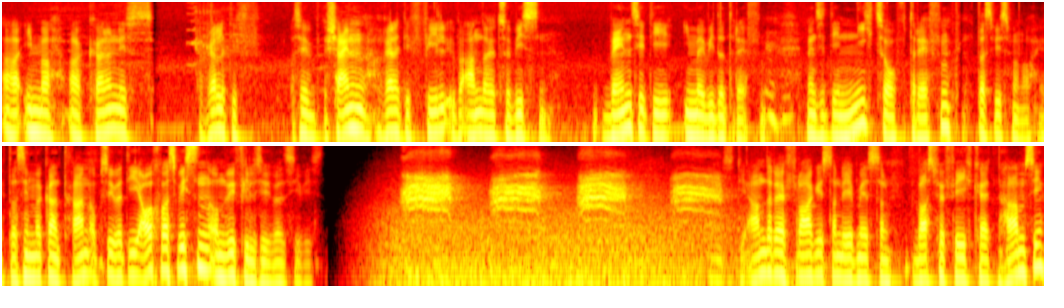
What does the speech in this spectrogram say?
äh, immer äh, können, ist relativ sie scheinen relativ viel über andere zu wissen, wenn sie die immer wieder treffen. Mhm. Wenn sie die nicht so oft treffen, das wissen wir noch nicht. Da sind wir gerade dran, ob sie über die auch was wissen und wie viel sie über sie wissen. Und die andere Frage ist dann eben jetzt dann, was für Fähigkeiten haben sie?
